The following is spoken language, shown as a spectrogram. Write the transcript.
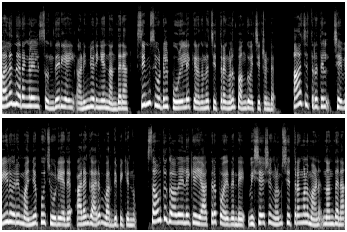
പല നിറങ്ങളിൽ സുന്ദരിയായി അണിഞ്ഞൊരുങ്ങിയ നന്ദന സിം സ്യൂട്ടിൽ പൂളിലേക്ക് ഇറങ്ങുന്ന ചിത്രങ്ങളും പങ്കുവച്ചിട്ടുണ്ട്. ആ ചിത്രത്തിൽ ചെവിയിൽ ഒരു മഞ്ഞപ്പൂ ചൂടിയത് അലങ്കാരം വർദ്ധിപ്പിക്കുന്നു. സൗത്ത് ഗോവയിലേക്ക് യാത്ര പോയതിന്റെ വിശേഷങ്ങളും ചിത്രങ്ങളുമാണ് നന്ദന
